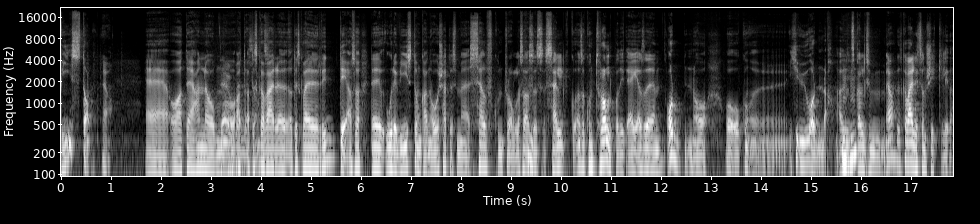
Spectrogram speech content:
visdom. Ja. Eh, og at det handler om Det at, at, det være, at det skal være ryddig. Altså, det Ordet visdom kan oversettes med self-control. Altså, altså, selv, altså kontroll på ditt eget altså, Orden og, og, og øh, ikke uorden, da. Altså, det, skal liksom, ja, det skal være litt sånn skikkelig, da.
